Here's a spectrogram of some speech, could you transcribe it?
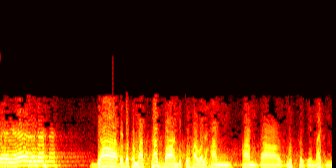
بيانه بیا د په مطلب باندې په حوال هم هم داز مکه ذمہ دي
